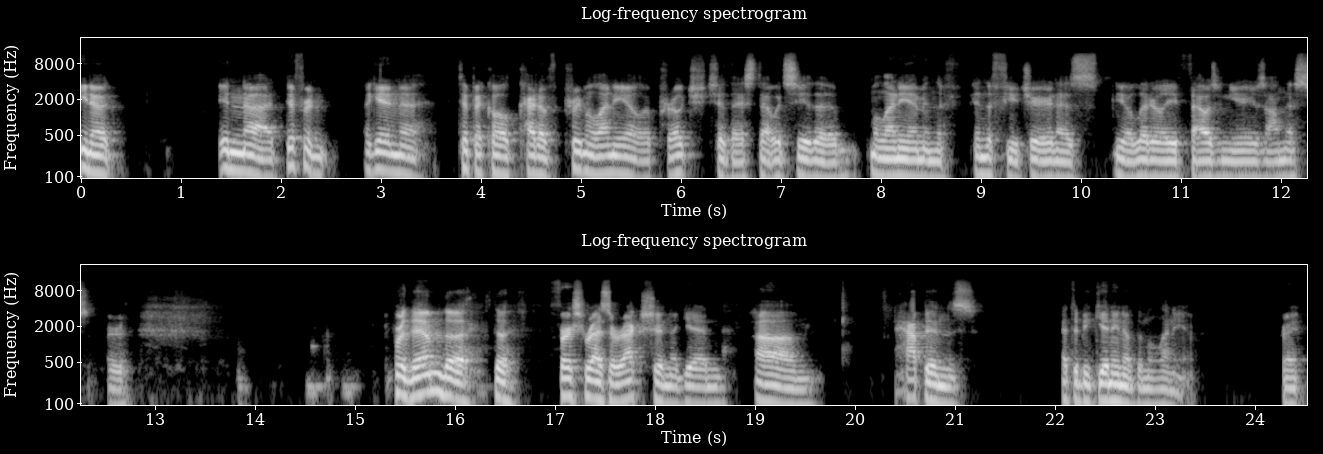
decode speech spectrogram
you know, in uh, different, again, uh, typical kind of premillennial approach to this that would see the millennium in the in the future and as you know literally a thousand years on this earth for them the the first resurrection again um happens at the beginning of the millennium right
